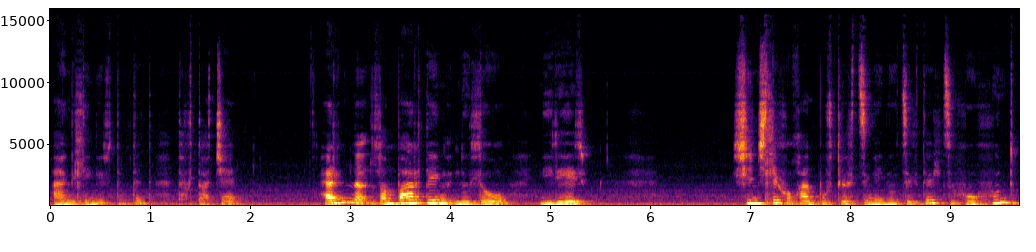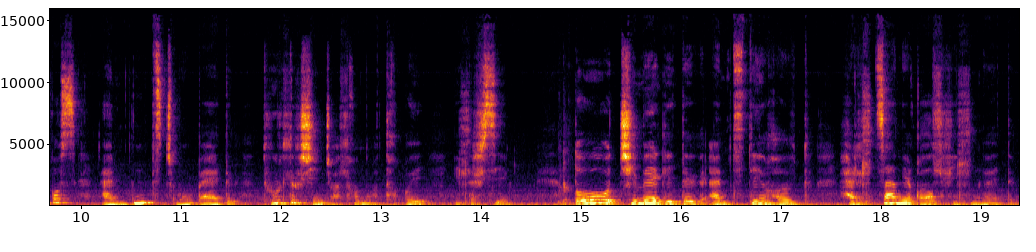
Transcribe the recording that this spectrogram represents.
Английн эрдэмтэд тогтоожээ. Харин Ломбардын нөлөө нэрээр шинжлэх ухаанд бүртгэгдсэн энэ үзэгдэл зөвхөн хүнд бус амьтанд ч мөн байдаг төрлөх шинж болох нь утгагүй илэрсэн юм. Дуу чимээ гэдэг амьтдын хувьд харилцааны гол хилэн байдаг.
